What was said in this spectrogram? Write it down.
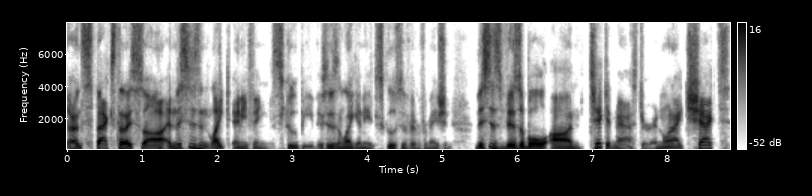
on specs that I saw, and this isn't like anything scoopy. This isn't like any exclusive information. This is visible on Ticketmaster, and when I checked,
